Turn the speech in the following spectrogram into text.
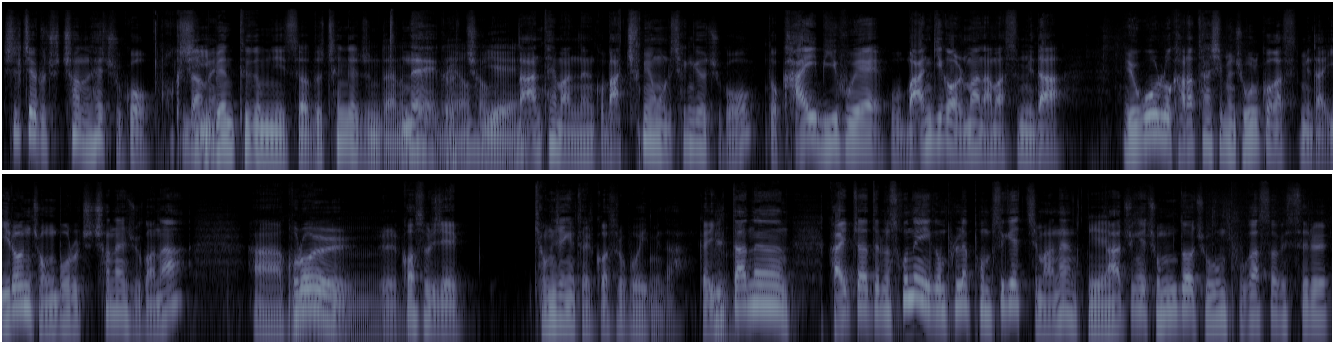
실제로 추천을 해주고 혹시 그다음에 이벤트 금리 있어도 챙겨준다는 네, 거네요. 그렇죠. 예. 나한테 맞는 거 맞춤형으로 챙겨주고 또 가입 이후에 뭐 만기가 얼마 남았습니다. 요걸로 갈아타시면 좋을 것 같습니다. 이런 정보를 추천해 주거나 아 그럴 음. 것으로 이제 경쟁이 될 것으로 보입니다. 그러니까 일단은 가입자들은 손해 익은 플랫폼 쓰겠지만은 예. 나중에 좀 더 좋은 부가 서비스를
